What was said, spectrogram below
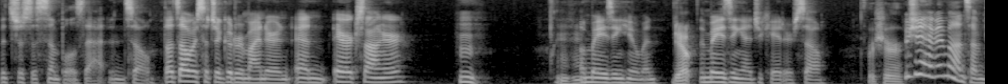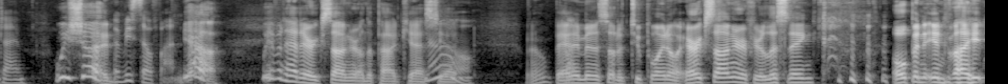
It's just as simple as that. And so that's always such a good reminder. And and eric songer hmm, amazing human. Yep, amazing educator. So for sure. we should have him on sometime. We should. That'd be so fun. Yeah. We haven't had Eric Songer on the podcast yet. No. Well, Band in Minnesota 2.0. Eric Songer, if you're listening, open invite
